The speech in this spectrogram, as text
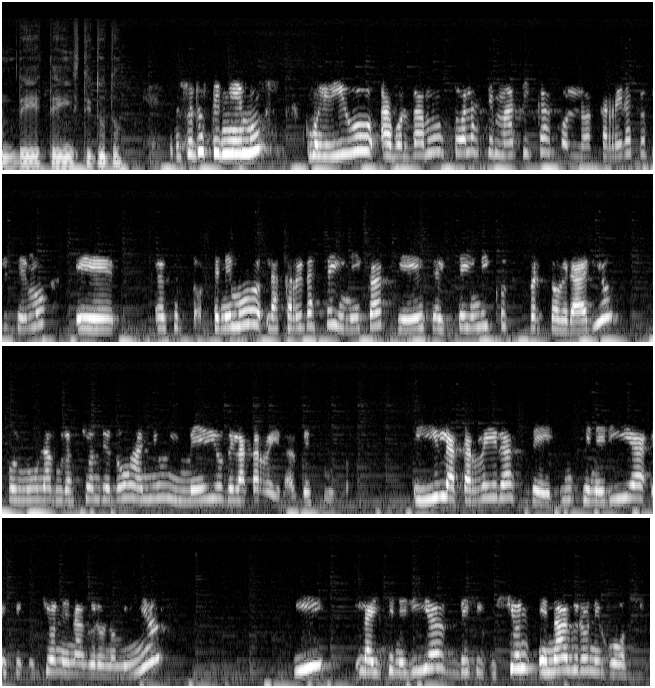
de este instituto? Nosotros tenemos, como le digo, abordamos todas las temáticas con las carreras que ofrecemos. Eh. Tenemos las carreras técnicas, que es el técnico experto agrario, con una duración de dos años y medio de la carrera de estudio. Y las carreras de ingeniería, ejecución en agronomía y la ingeniería de ejecución en agronegocio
